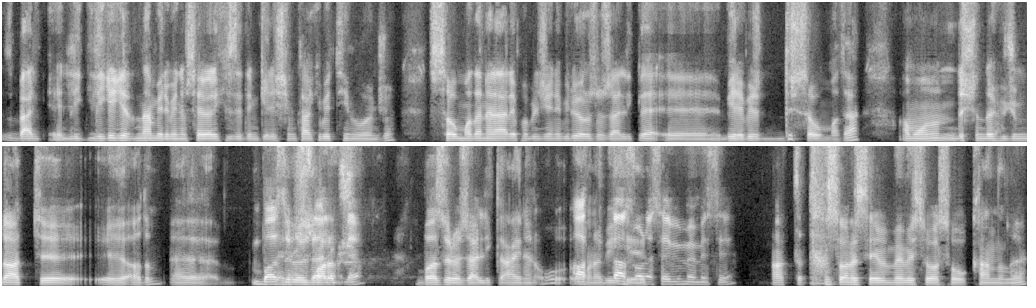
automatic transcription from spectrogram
Ben e, lige girdiğinden beri benim severek izlediğim, gelişimi takip ettiğim bir oyuncu. Savunmada neler yapabileceğini biliyoruz. Özellikle e, birebir dış savunmada. Ama onun dışında hücumda attığı e, adım e, Buzzer özellikle. Buzzer özellikle aynen o, ona bir Attıktan sonra sevinmemesi. attıktan sonra sevinmemesi o soğukkanlılığı.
